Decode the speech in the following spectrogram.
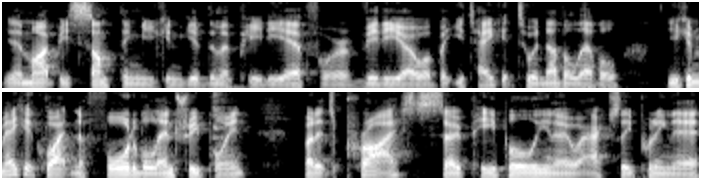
know, might be something you can give them a pdf or a video but you take it to another level. You can make it quite an affordable entry point, but it's priced so people, you know, are actually putting their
